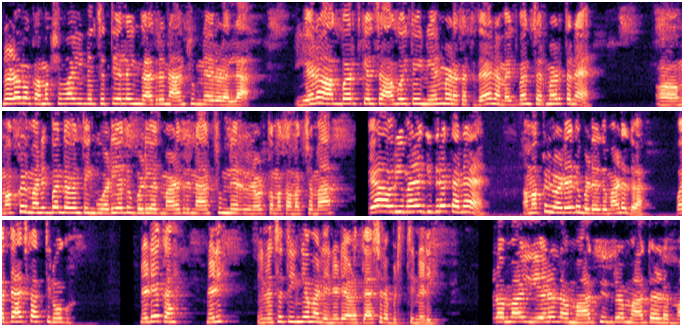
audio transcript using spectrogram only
ನೋಡಮ್ಮ ಕಾಮಾಕ್ಷವ ಇನ್ನೊಂದ್ಸತಿ ಎಲ್ಲ ಹಿಂಗಾದ್ರೆ ನಾನ್ ಸುಮ್ಮನೆ ಇರೋಳಲ್ಲ. ಏನೋ ಆಗ್ಬಾರ್ದು ಕೆಲಸ ಆಗೋಯ್ತು ಇನ್ನೇನ್ ಮಾಡಕತ್ತದೆ? ನಮ್ಮ ಯಜಮಾನ್ ಸರ್ ಮಾಡ್ತಾನೆ. ಮಕ್ಕಳು ಮನೆಗೆ ಬಂದವಂತ ಹಿಂಗ್ ಹೊಡಿಯೋದು ಬಡಿಯೋದು ಮಾಡಿದ್ರೆ ನಾನ್ ಸುಮ್ಮನೆ ಇರಲ್ಲ ನೋಡ್ಕಮ್ಮ ಕಾಮಾಕ್ಷಮ್ಮ ಏ ಅವ್ರಿಗೆ ಮನೆಗೆ ಇದ್ರೆ ತಾನೆ? ಆ ಮಕ್ಕಳು ಹೊಡೆಯೋದು ಬಡಿಯೋದು ಮಾಡೋದ? ಒದ್ದು ಹಾಕ್ತೀನಿ ಹೋಗು. ನಡಿಯಕ್ಕ ನಡಿ. ಇನ್ನೊಂದ್ಸತಿ ಹಿಂಗೆ ಮಾಡಿ ನಡಿ ಅವಳ ಕ್ಲಾಸರ ಬಿಡ್ತೀನಿ ನಡಿ. ನೋಡಮ್ಮ ಏನೋ ಮಾಡ್ತಿದ್ರ ಮಾತಾಡಮ್ಮ.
